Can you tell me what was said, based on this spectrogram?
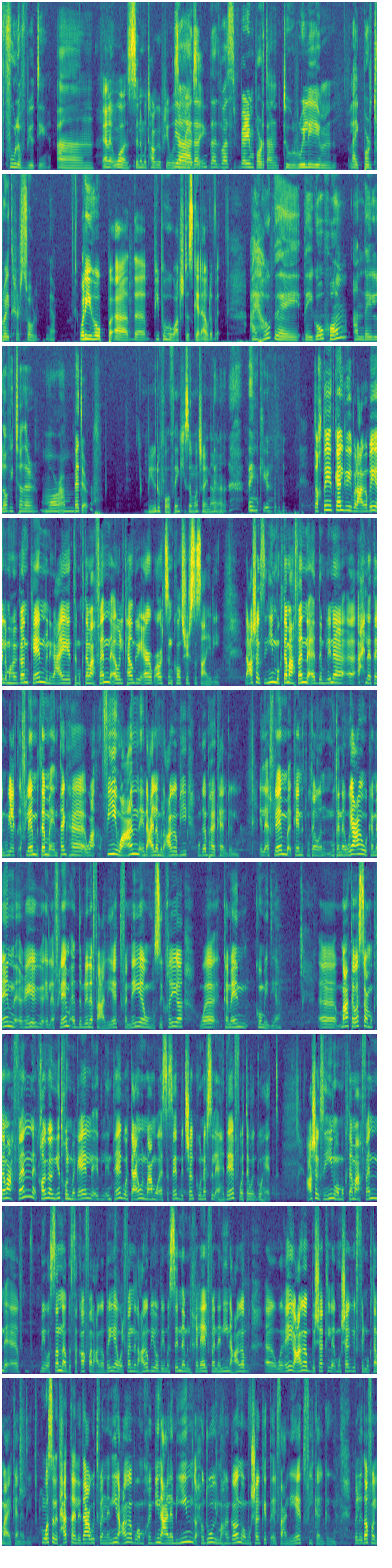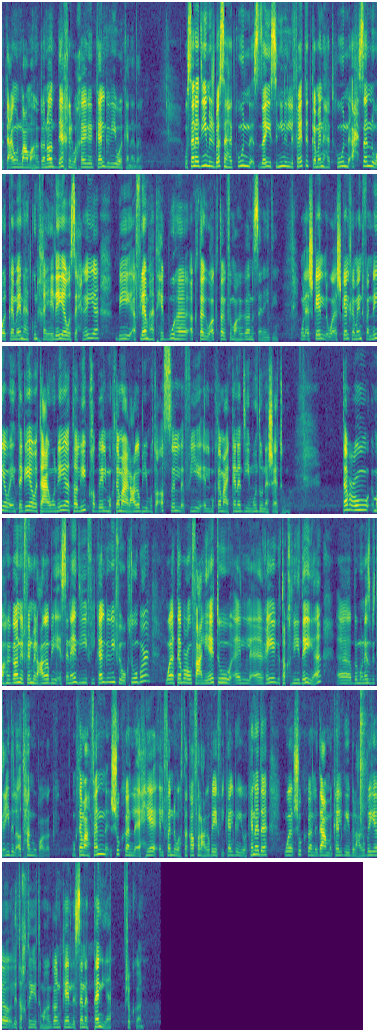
full of beauty. Um, And it was. Cinematography was yeah, amazing. that that was very important to really um, like portray her soul. Yeah. what do you hope uh, the people who watch this get out of it? I hope they they go home and they love each other more and better. Beautiful. Thank you so much, Ainara. Thank you. تغطية كالجري بالعربية لمهرجان كان من رعاية مجتمع فن أو الكالجري Arab Arts and Culture Society لعشر سنين مجتمع فن قدم لنا آه، أحلى تنويعة أفلام تم إنتاجها وع- في وعن العالم العربي وجابها كالجري الأفلام كانت متنوعة وكمان غير الأفلام قدم لنا فعاليات فنية وموسيقية وكمان كوميديا. آه، مع توسع مجتمع فن قرر يدخل مجال الإنتاج والتعاون مع مؤسسات بتشاركوا نفس الأهداف والتوجهات. عشر سنين ومجتمع فن آه، بيوصلنا بالثقافة العربية والفن العربي وبيمثلنا من خلال فنانين عرب آه، وغير عرب بشكل مشرف في المجتمع الكندي. وصلت حتى لدعوة فنانين عرب ومخرجين عالميين لحضور المهرجان ومشاركة الفعاليات في كالجري بالإضافة للتعاون مع مهرجانات داخل وخارج كالجري وكندا. والسنة دي مش بس هتكون زي السنين اللي فاتت كمان هتكون أحسن وكمان هتكون خيالية وسحرية بأفلام هتحبوها أكتر وأكتر في مهرجان السنة دي. والأشكال وأشكال كمان فنية وإنتاجية وتعاونية تليق بالمجتمع العربي متأصل في المجتمع الكندي منذ نشأته. تابعوا مهرجان الفيلم العربي السنة دي في كالجري في أكتوبر وتابعوا فعالياته الغير تقليدية آه، بمناسبة عيد الأضحى المبارك. مجتمع فن شكرا لإحياء الفن والثقافة العربية في كالجري وكندا وشكرا لدعم كالجري بالعربية لتغطية مهرجان كان للسنة الثانية. شكرا.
